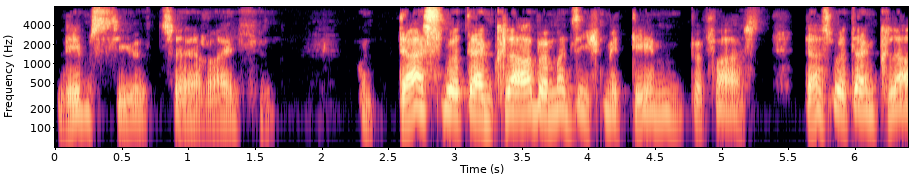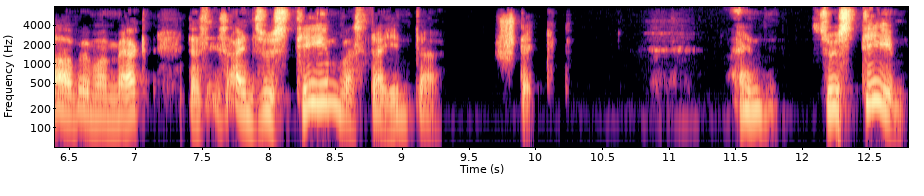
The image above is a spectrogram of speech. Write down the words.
Lebensziel zu erreichen. Und das wird einem klar, wenn man sich mit dem befasst. Das wird einem klar, wenn man merkt, das ist ein System, was dahinter steckt. Ein System.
